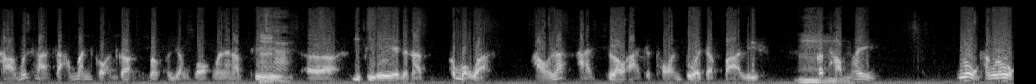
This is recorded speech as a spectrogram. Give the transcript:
ข่าวเมื่อสามวันก่อนก็อย่างบอกมานะครับ ที่ค่ะเอ่อ EPA นะครับก็บอกว่าเอาละอาจเราอาจจะถอนตัวจากปารีสอืมก็ทำให้โลกทั้งโลก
